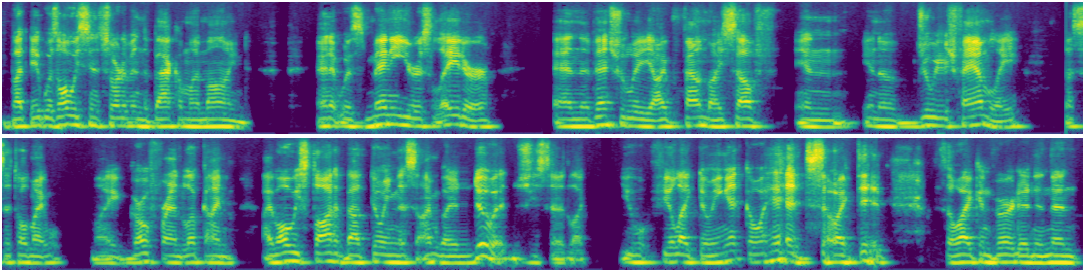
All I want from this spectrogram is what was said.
but it was always in sort of in the back of my mind. And it was many years later, and eventually I found myself in in a Jewish family. As I told my my girlfriend, "Look, I'm I've always thought about doing this. I'm going to do it." And she said, "Like you feel like doing it? Go ahead." So I did. So I converted, and then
